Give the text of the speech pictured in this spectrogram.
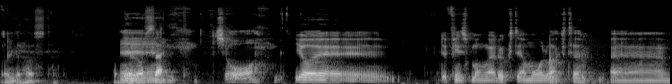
under hösten? Om det eh, sett? Ja, jag, det finns många duktiga målvakter. Eh,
